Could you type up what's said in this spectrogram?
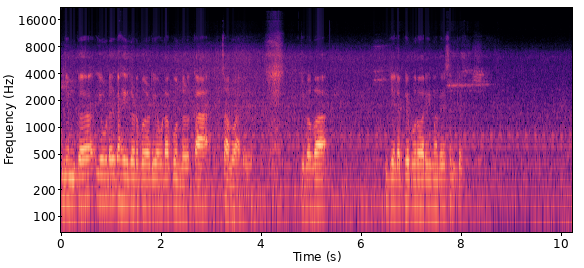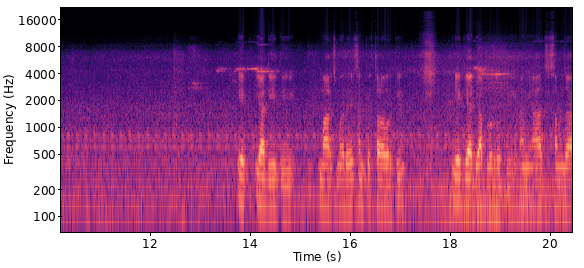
नेमकं एवढं घाई गडबड एवढा गोंधळ का चालू आहे? की बाबा गेल्या फेब्रुवारीमध्ये संकेत एक यादी येते. मार्चमध्ये संकेतस्थळावरती एक यादी अपलोड होती. आणि आज समजा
